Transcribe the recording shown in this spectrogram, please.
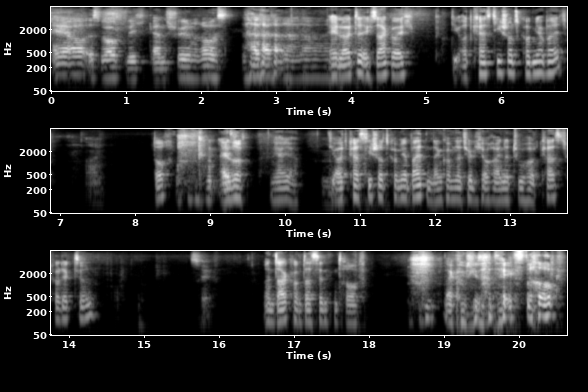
Er ist wirklich ganz schön raus. La la la la la. Ey Leute, ich sag euch, die Oddcast-T-Shirts kommen ja bald. Nein. Doch. Also, ja, ja. Die Oddcast-T-Shirts kommen ja bald und dann kommt natürlich auch eine Two Hotcast-Kollektion. Safe. Und da kommt das hinten drauf. Da kommt dieser Text drauf.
